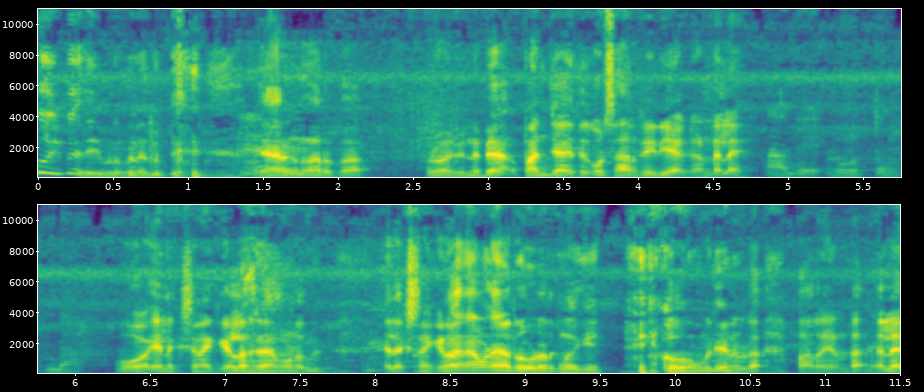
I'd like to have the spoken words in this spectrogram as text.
പോയി പോയി. ഇവിടെ ഞാൻ ഇറങ്ങണ പറഞ്ഞപ്പോ പിന്നെ പഞ്ചായത്തിൽ കുറച്ച് സാധനം റെഡിയാക്കണ്ടല്ലേ വോട്ട് ഉണ്ടാ ഓ ഇലക്ഷനൊക്കെ ഉള്ള വരാമണത് ഇലക്ഷനൊക്കെ വരാമണേ അത് റോഡ് കോമഡിയാണ് ഇവിടെ. പറയണ്ട അല്ലേ?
